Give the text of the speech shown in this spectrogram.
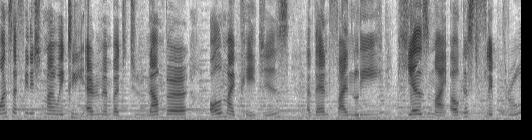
once I finished my weekly, I remembered to number all my pages and then finally here's my August flip through.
